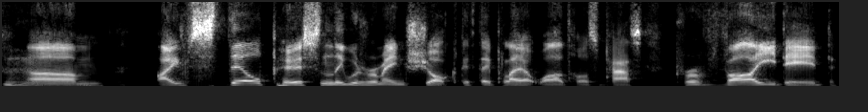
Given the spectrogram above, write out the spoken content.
Mm-hmm. Um, I still personally would remain shocked if they play at Wild Horse Pass, provided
